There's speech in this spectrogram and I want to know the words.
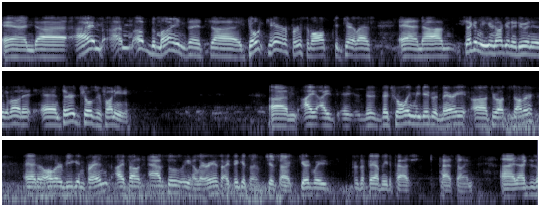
And uh, I'm I'm of the mind that uh, don't care. First of all, could care less. And um, secondly, you're not going to do anything about it. And third, trolls are funny. Um, I, I the, the trolling we did with Mary uh, throughout the summer and all our vegan friends, I found absolutely hilarious. I think it's a just a good way for the family to pass pass time. And I just,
